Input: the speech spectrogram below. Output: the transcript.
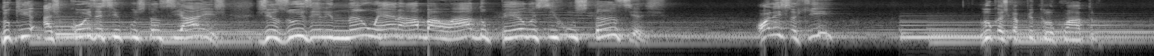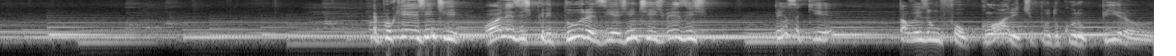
do que as coisas circunstanciais. Jesus ele não era abalado pelas circunstâncias. Olha isso aqui. Lucas capítulo 4. É porque a gente olha as escrituras e a gente às vezes pensa que talvez é um folclore tipo do Curupira ou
